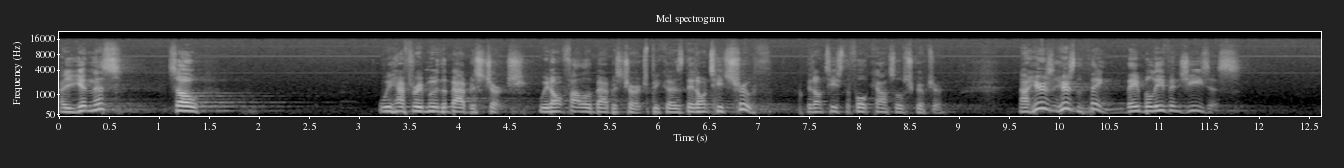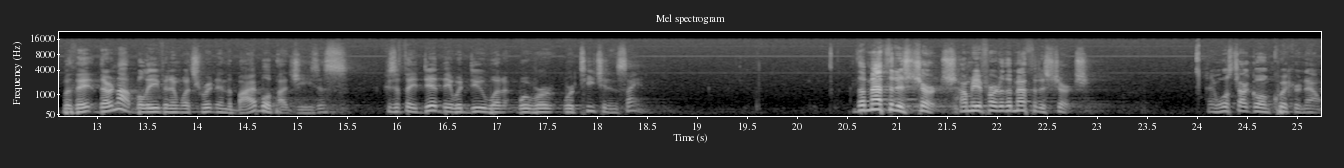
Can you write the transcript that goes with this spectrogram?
Are you getting this? So, we have to remove the Baptist church. We don't follow the Baptist church because they don't teach truth. They don't teach the full counsel of Scripture. Now, here's, here's the thing they believe in Jesus, but they, they're not believing in what's written in the Bible about Jesus, because if they did, they would do what we're, we're teaching and saying. The Methodist Church. How many have heard of the Methodist Church? And we'll start going quicker now.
